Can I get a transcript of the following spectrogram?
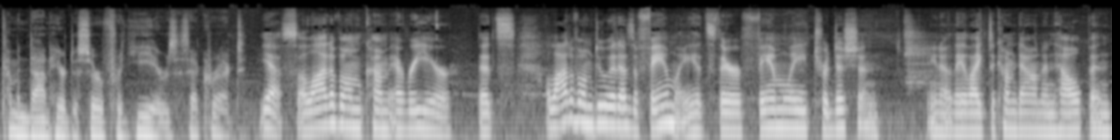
coming down here to serve for years. Is that correct? Yes. A lot of them come every year. That's a lot of them do it as a family. It's their family tradition. You know, they like to come down and help, and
